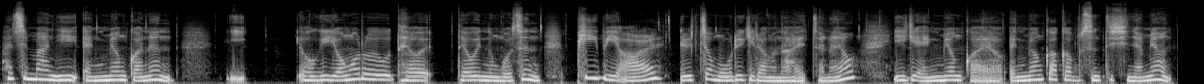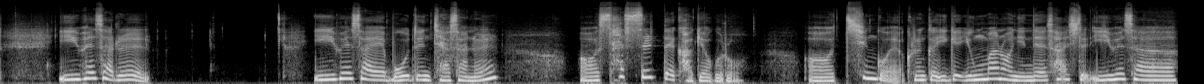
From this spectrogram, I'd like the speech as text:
하지만 이 액면가는 이 여기 영어로 되어 되어 있는 곳은 PBR 1.56이라고 나와 있잖아요. 이게 액면가예요. 액면가가 무슨 뜻이냐면 이 회사를 이 회사의 모든 자산을 어, 샀을 때 가격으로 어, 친 거예요. 그러니까 이게 6만 원인데 사실 이 회사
